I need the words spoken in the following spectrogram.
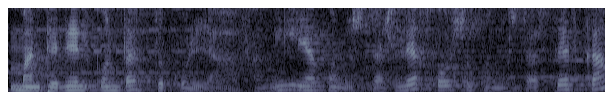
mantener contacto con la familia cuando estás lejos o cuando estás cerca,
